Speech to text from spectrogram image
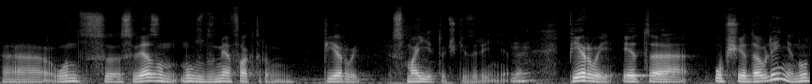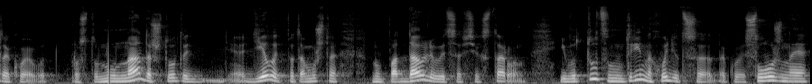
Э, он связан ну, с двумя факторами. Первый, с моей точки зрения, mm-hmm. да. первый это общее давление, ну такое вот просто, ну надо что-то делать, потому что ну поддавливает со всех сторон. И вот тут внутри находится такое сложное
